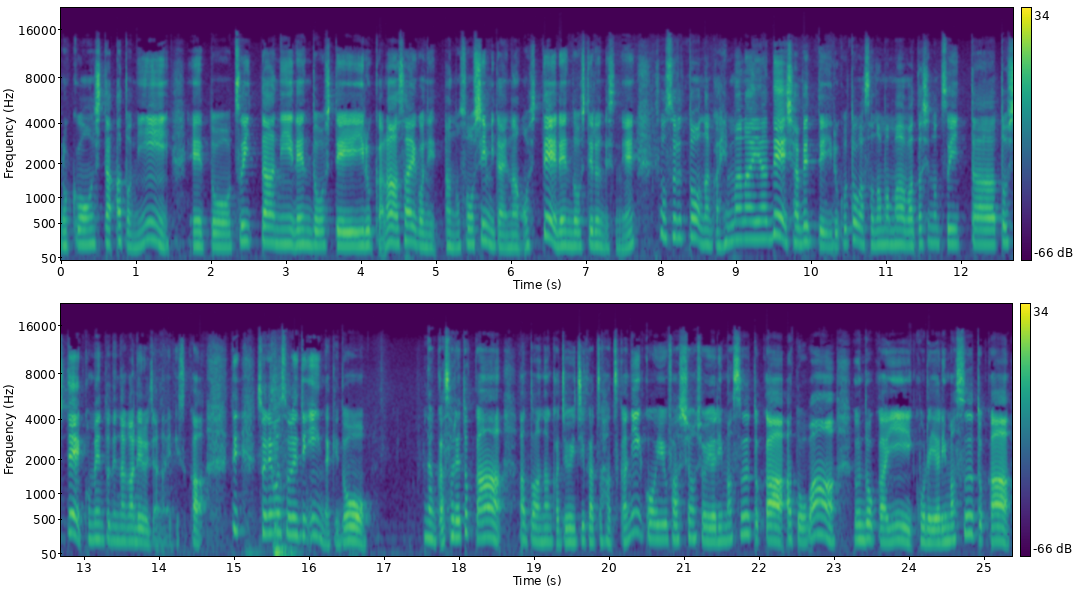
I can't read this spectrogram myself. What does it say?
録音した後に、えーと、ツイッターに連動しているから最後にあの送信みたいなのを押して連動してるんですね。そうするとなんかヒマラヤで喋っていることがそのまま私のツイッターとしてコメントで流れるじゃないですか。でそれはそれでいいんだけどなんかそれとかあとはなんか11月20日にこういうファッションショーやりますとかあとは運動会これやりますとか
